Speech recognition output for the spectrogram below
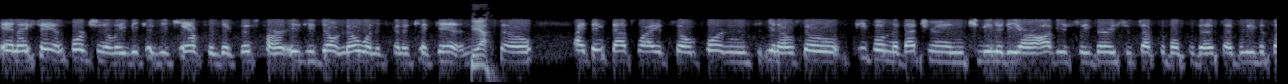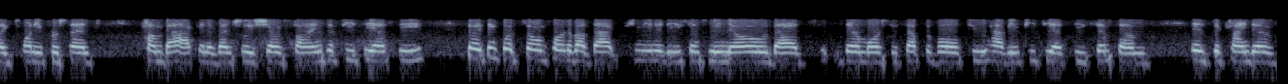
and I say unfortunately because you can't predict this part is you don't know when it's going to kick in. Yeah. So I think that's why it's so important, you know, so people in the veteran community are obviously very susceptible to this. I believe it's like 20% come back and eventually show signs of PTSD. So I think what's so important about that community, since we know that they're more susceptible to having PTSD symptoms, is to kind of,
